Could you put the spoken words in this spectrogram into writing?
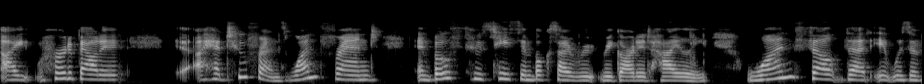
I heard about it. I had two friends. One friend, and both whose tastes in books I re- regarded highly. One felt that it was a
